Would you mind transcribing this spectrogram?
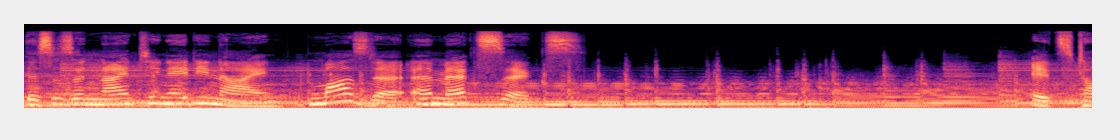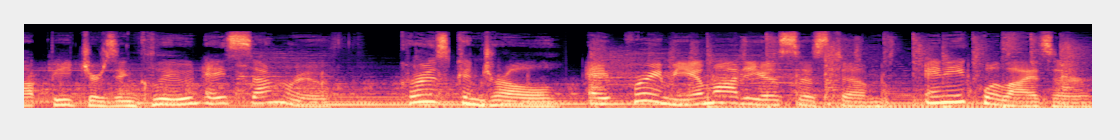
This is a 1989 Mazda MX-6. Its top features include a sunroof, cruise control, a premium audio system, an equalizer,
